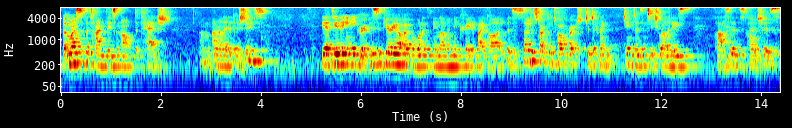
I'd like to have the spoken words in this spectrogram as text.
but most of the time these are not detached, um, unrelated issues. The idea that any group is superior over what has been lovingly created by God is so destructive to our approach to different genders and sexualities, classes, cultures,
